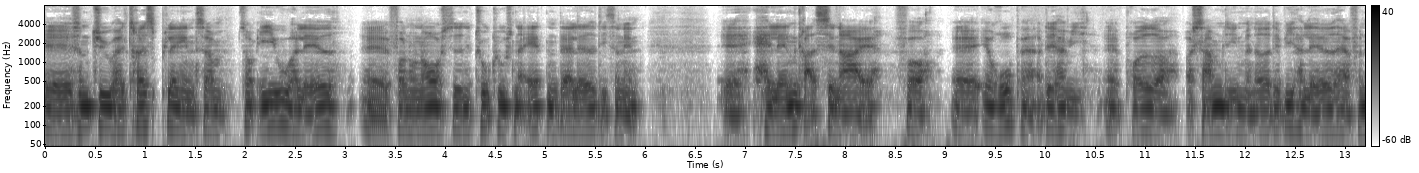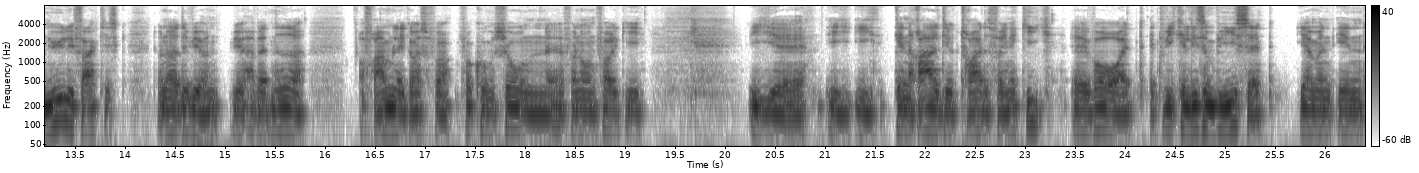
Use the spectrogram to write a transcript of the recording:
Øh, sådan 2050-plan, som, som EU har lavet øh, for nogle år siden. I 2018, der lavede de sådan en øh, grads scenarie for øh, Europa, og det har vi prøvet at, at sammenligne med noget af det, vi har lavet her for nylig faktisk. Det var noget af det, vi har, vi har været nede og, og fremlægge også for, for kommissionen, for nogle folk i, i, øh, i, i Generaldirektoratet for Energi, øh, hvor at, at vi kan ligesom vise, at jamen, en,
